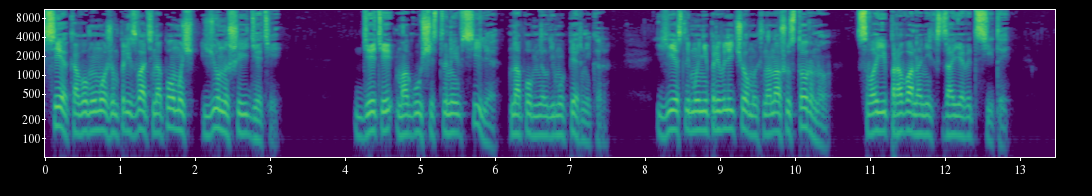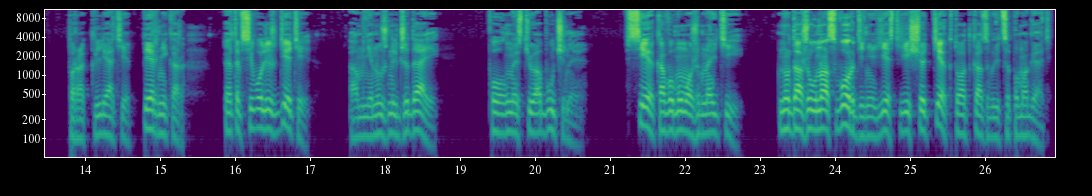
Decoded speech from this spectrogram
Все, кого мы можем призвать на помощь, юноши и дети. Дети могущественные в силе, напомнил ему Перникер. Если мы не привлечем их на нашу сторону, свои права на них заявят ситы. Проклятие, Перникер, это всего лишь дети, а мне нужны джедаи, полностью обученные. Все, кого мы можем найти. Но даже у нас в Ордене есть еще те, кто отказывается помогать.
